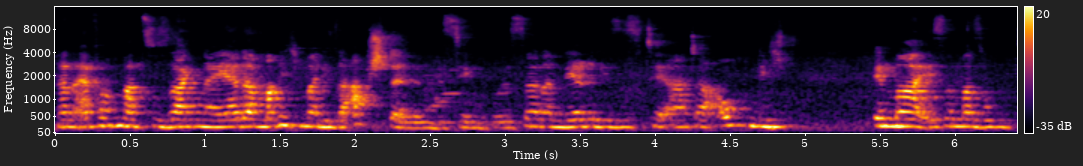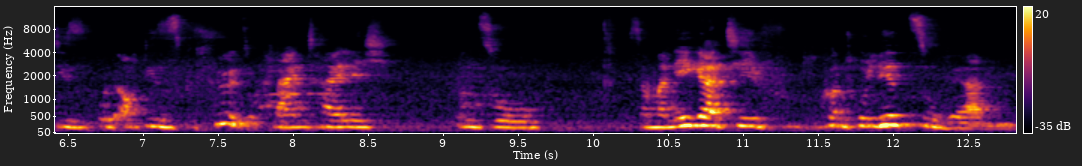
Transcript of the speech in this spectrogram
dann einfach mal zu sagen, naja, dann mache ich mal diese Abstände ein bisschen größer, dann wäre dieses Theater auch nicht immer, ich sag mal so, dieses, und auch dieses Gefühl, so kleinteilig und so, ich sag mal, negativ kontrolliert zu werden.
